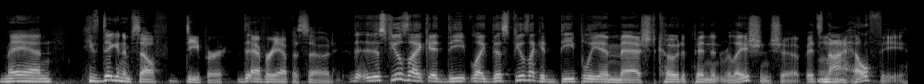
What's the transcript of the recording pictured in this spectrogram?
Man, he's digging himself deeper every episode. th- this feels like a deep like this feels like a deeply enmeshed codependent relationship it's not mm-hmm. healthy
